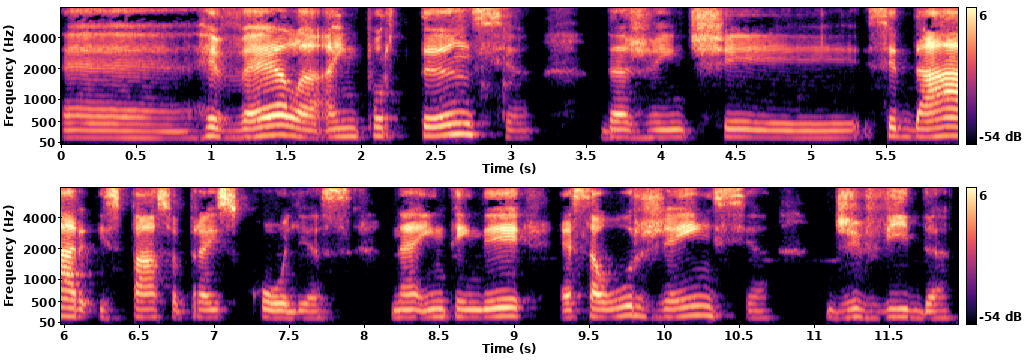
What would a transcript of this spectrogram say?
é, revela a importância da gente se dar espaço para escolhas, né? entender essa urgência de vida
